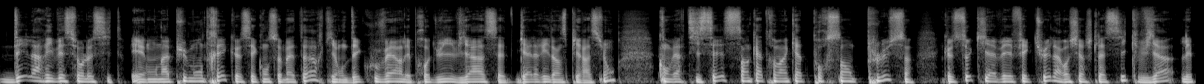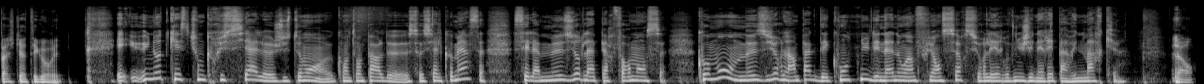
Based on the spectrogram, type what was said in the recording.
dès l'arrivée sur le site. Et on a pu montrer que ces consommateurs qui ont découvert les produits via cette galerie d'inspiration convertissaient 184% plus que ceux qui avaient effectué la recherche classique via les pages catégories. Et une autre question cruciale, justement, euh, quand on parle de social commerce, c'est la mesure de la performance. Comment on mesure l'impact des contenus des nano-influenceurs sur les revenus générés par une marque? Alors,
